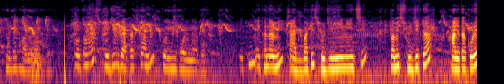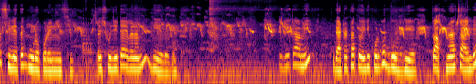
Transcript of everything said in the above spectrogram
আপনাদের ভালো লাগবে। প্রথমে সুজির ব্যাটারটা আমি তৈরি করে নেব। দেখুন, এখানে আমি এক বাটি সুজি নিয়ে নিয়েছি। তো আমি সুজিটা হালকা করে সিলেতে গুঁড়ো করে নিয়েছি। তো এই সুজিটা এবার আমি দিয়ে দেব। সুজিটা আমি ব্যাটারটা তৈরি করব দুধ দিয়ে। তো আপনারা চাইলে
